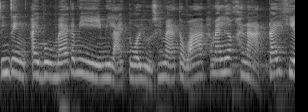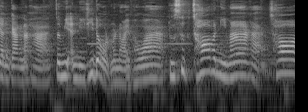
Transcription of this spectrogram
จริงๆไอบูแม่ก็มีมีหลายตัวอยู่ใช่ไหมแต่ว่าแม่เลือกขนาดใกล้เคียงกันนะคะ จะมีอันนี้ที่โดดมาหน่อยเพราะว่ารู้สึกชอบอันนี้มากอะ่ะชอบ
